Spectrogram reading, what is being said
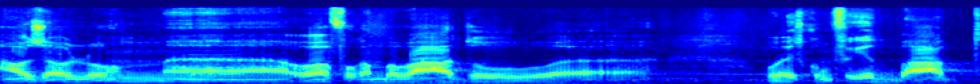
عاوز أقول لهم آه، وقفوا جنب بعض و- آه، وايدكم في إيد بعض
